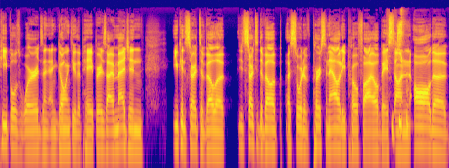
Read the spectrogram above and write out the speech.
people's words and, and going through the papers, I imagine you can start develop you start to develop a sort of personality profile based on all the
